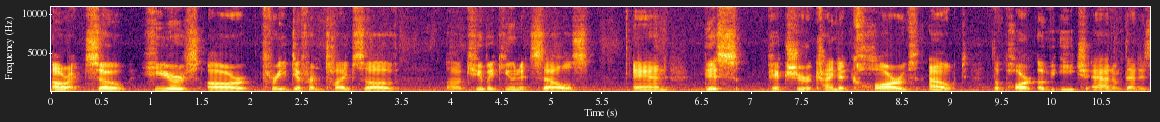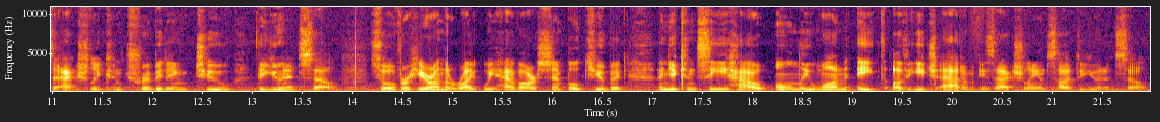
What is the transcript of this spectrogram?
All right, so here's our three different types of uh, cubic unit cells, and this picture kind of carves out the part of each atom that is actually contributing to the unit cell. So over here on the right we have our simple cubic and you can see how only one-eighth of each atom is actually inside the unit cell.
